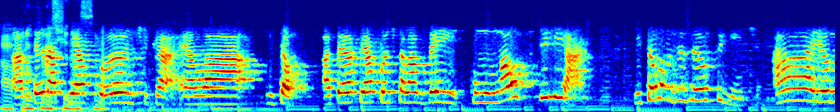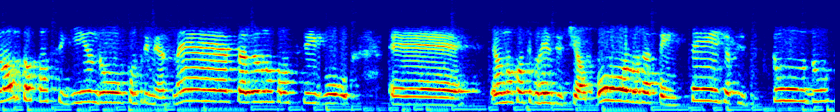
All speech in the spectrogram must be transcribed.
A, a terapia quântica, ela. Então, a terapia quântica ela vem como um auxiliar. Então, vamos dizer o seguinte: ah, eu não estou conseguindo cumprir minhas metas, eu não consigo é, eu não consigo resistir ao bolo, já tentei, já fiz tudo.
